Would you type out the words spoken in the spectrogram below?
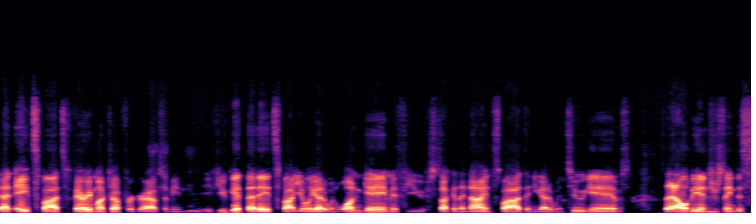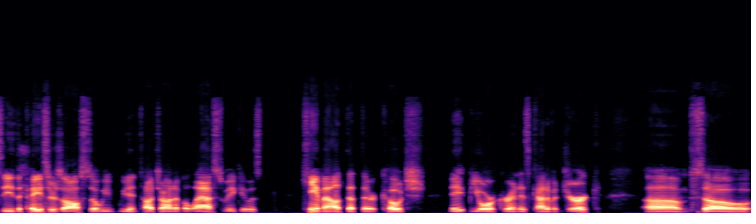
that eight spot's very much up for grabs. I mean, if you get that eight spot, you only got to win one game. If you're stuck in the ninth spot, then you got to win two games. So that'll be mm-hmm. interesting to see. The Pacers also, we, we didn't touch on it, but last week it was came out that their coach Nate Bjorkgren is kind of a jerk. Um, so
